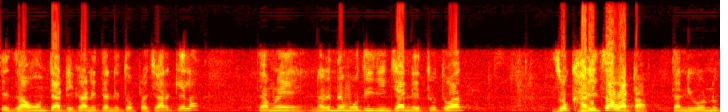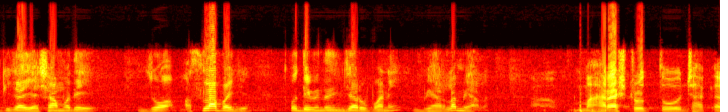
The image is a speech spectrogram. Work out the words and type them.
ते जाऊन त्या ठिकाणी त्यांनी तो प्रचार केला. त्यामुळे नरेंद्र मोदीजींच्या नेतृत्वात जो खारीचा वाटा त्या निवडणुकीच्या यशामध्ये जो असला पाहिजे तो देवेंद्रजींच्या रूपाने बिहारला मिळाला. महाराष्ट्र तो झाक अ,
